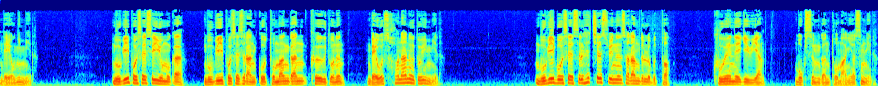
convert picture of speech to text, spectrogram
내용입니다. 무비보셋의 유모가 무비보셋을 안고 도망간 그 의도는 매우 선한 의도입니다. 무비보셋을 해칠 수 있는 사람들로부터 구해내기 위한 목숨 건 도망이었습니다.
